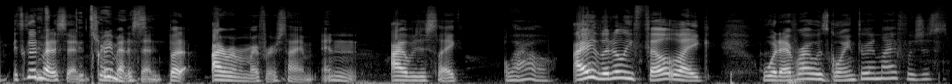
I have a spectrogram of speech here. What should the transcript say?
time. It's good It's- medicine. it's It's, great great medicine. medicine. But I remember my first time, and I was just like, wow. I literally felt like whatever I was going through in life was just,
